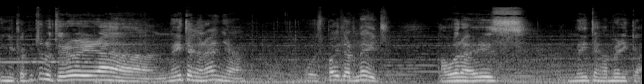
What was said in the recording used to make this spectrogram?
En el capítulo anterior era Nathan Araña o Spider Nate. Ahora es Nathan América.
